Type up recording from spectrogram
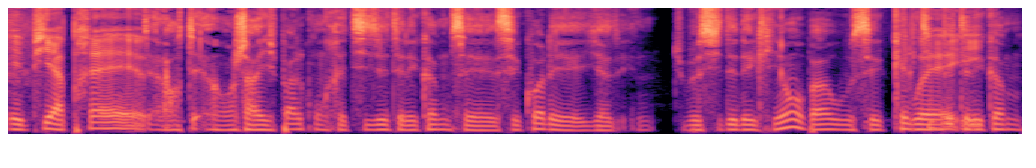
Et puis après. Euh, alors, j'arrive pas à le concrétiser, télécom, c'est quoi les. Y a, tu peux citer des clients ou pas? Ou c'est quel type de télécom?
